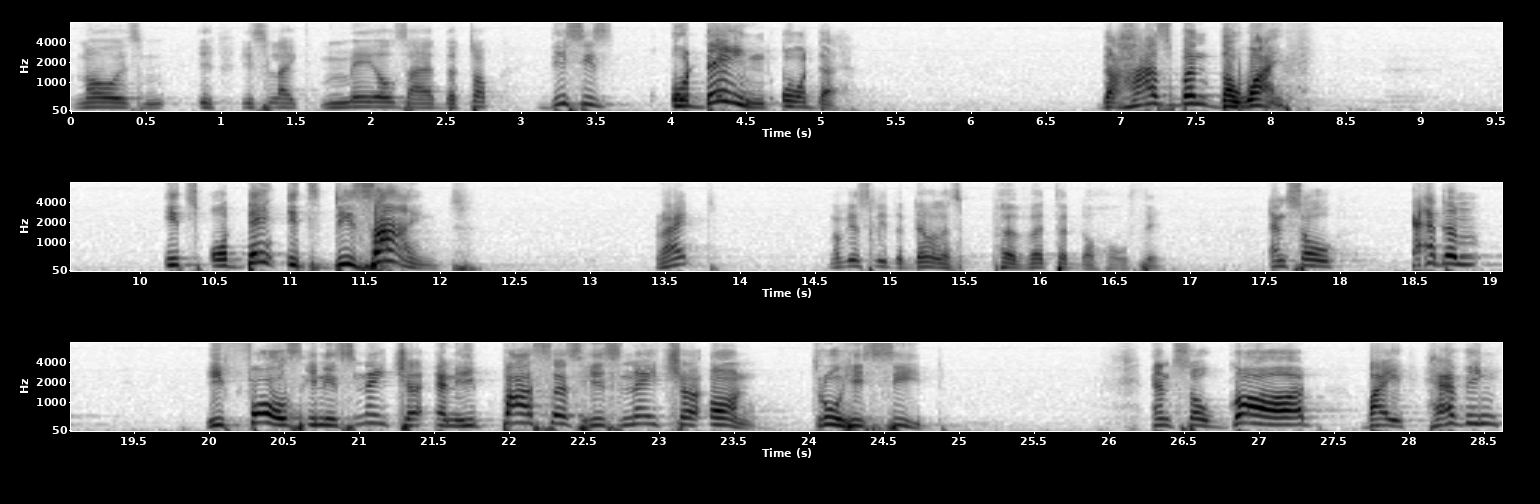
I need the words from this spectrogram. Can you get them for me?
no, it's, it's like males are at the top. This is ordained order the husband, the wife. It's ordained, it's designed. Right? And obviously, the devil has perverted the whole thing. And so, Adam, he falls in his nature and he passes his nature on through his seed. And so, God, by having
